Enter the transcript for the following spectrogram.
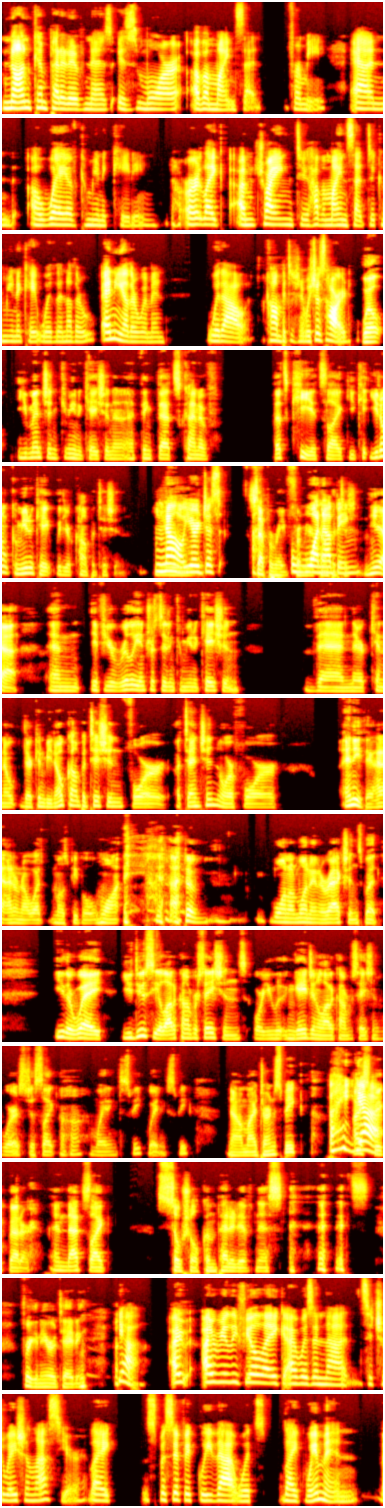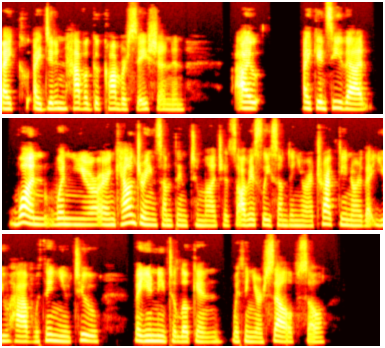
non-competitiveness is more of a mindset for me and a way of communicating or like i'm trying to have a mindset to communicate with another any other women without competition which is hard Well, you mentioned communication, and I think that's kind of that's key. It's like you you don't communicate with your competition. no you're just separate from one-upping. competition. Yeah, and if you're really interested in communication, then there can no, there can be no competition for attention or for anything. I, I don't know what most people want out of one-on-one interactions, but either way, you do see a lot of conversations, or you engage in a lot of conversations where it's just like, uh huh, I'm waiting to speak, waiting to speak. Now my turn to speak. I yeah speak better, and that's like social competitiveness. it's friggin' irritating. yeah i i really feel like i was in that situation last year like specifically that with like women like i didn't have a good conversation and i i can see that one, when you're encountering something too much, it's obviously something you're attracting or that you have within you too that you need to look in within yourself. So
